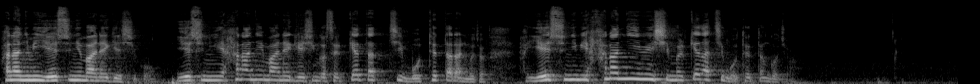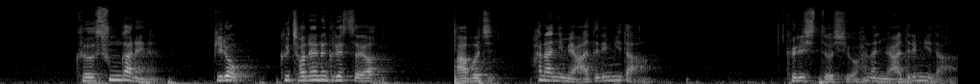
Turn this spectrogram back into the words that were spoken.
하나님이 예수님 안에 계시고 예수님이 하나님 안에 계신 것을 깨닫지 못했다라는 거죠. 예수님이 하나님이심을 깨닫지 못했던 거죠. 그 순간에는 비록 그 전에는 그랬어요. 아버지 하나님의 아들입니다. 그리스도시요 하나님의 아들입니다.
